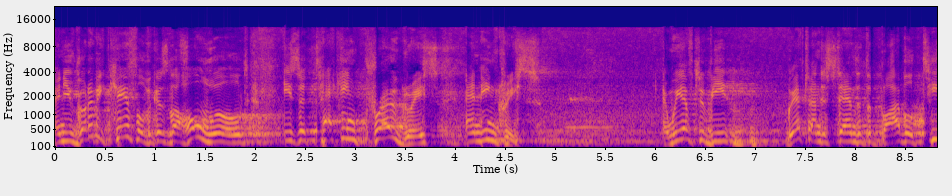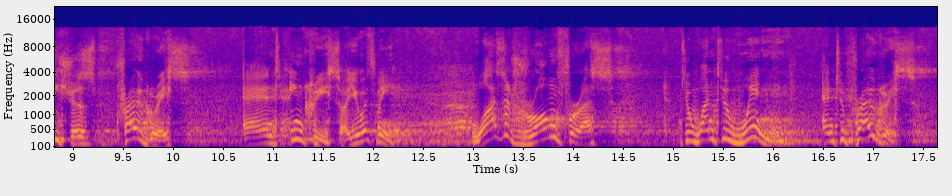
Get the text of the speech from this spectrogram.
And you've got to be careful because the whole world is attacking progress and increase. And we have to be we have to understand that the Bible teaches progress and increase. Are you with me? Why is it wrong for us to want to win and to progress?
